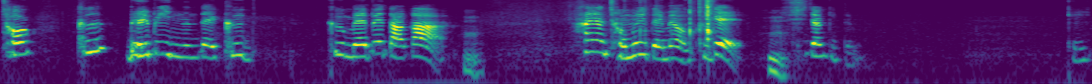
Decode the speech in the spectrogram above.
점 그 맵이 있는데 그 그 맵에다가 음. 하얀 점이 되면 그게 음. 시작이 됨. 오케이.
